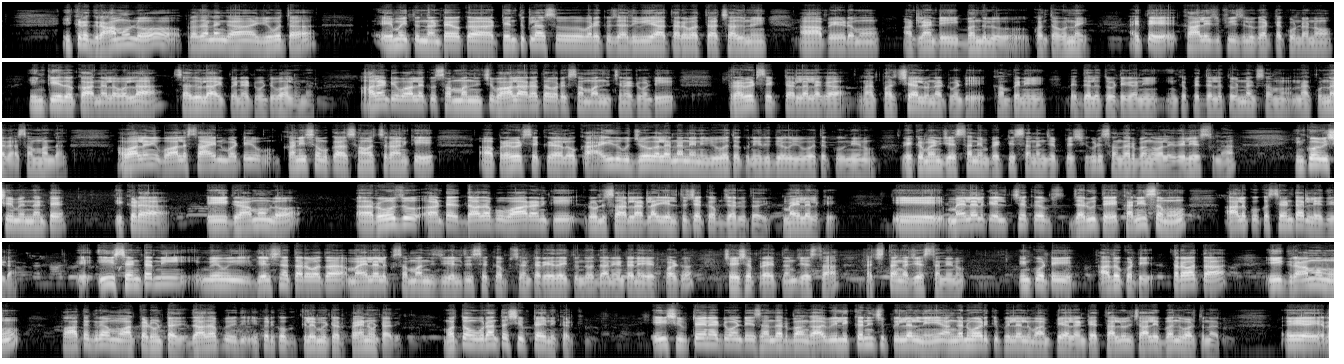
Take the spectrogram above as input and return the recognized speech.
ఇక్కడ గ్రామంలో ప్రధానంగా యువత ఏమవుతుందంటే ఒక టెన్త్ క్లాసు వరకు చదివి ఆ తర్వాత చదువుని ఆపేయడము అట్లాంటి ఇబ్బందులు కొంత ఉన్నాయి. అయితే కాలేజీ ఫీజులు కట్టకుండానో ఇంకేదో కారణాల వల్ల చదువులు ఆగిపోయినటువంటి వాళ్ళు ఉన్నారు అలాంటి వాళ్ళకు సంబంధించి వాళ్ళ అర్హత వరకు సంబంధించినటువంటి ప్రైవేట్ సెక్టర్లలాగా నాకు పరిచయాలు ఉన్నటువంటి కంపెనీ పెద్దలతోటి కానీ ఇంకా పెద్దలతో నాకు సం నాకు ఉన్నది ఆ సంబంధాలు. వాళ్ళని వాళ్ళ స్థాయిని బట్టి కనీసం ఒక సంవత్సరానికి ఆ ప్రైవేట్ సెక్టర్లో ఒక ఐదు ఉద్యోగాలన్నా నేను యువతకు నిరుద్యోగ యువతకు నేను రికమెండ్ చేస్తాను నేను పెట్టిస్తానని చెప్పేసి కూడా సందర్భంగా వాళ్ళకి తెలియజేస్తున్నా. ఇంకో విషయం ఏంటంటే ఇక్కడ ఈ గ్రామంలో రోజు అంటే దాదాపు వారానికి రెండు సార్లు అట్లా హెల్త్ చెకప్ జరుగుతుంది మహిళలకి. ఈ మహిళలకి హెల్త్ చెకప్ జరిగితే కనీసము వాళ్ళకు ఒక సెంటర్ లేదు ఇక్కడ ఈ సెంటర్ని మేము గెలిచిన తర్వాత మహిళలకు సంబంధించి హెల్త్ చెకప్ సెంటర్ ఏదైతుందో దాని వెంటనే ఏర్పాటు చేసే ప్రయత్నం చేస్తా ఖచ్చితంగా చేస్తాను నేను. ఇంకోటి అదొకటి. తర్వాత ఈ గ్రామము పాత గ్రామం అక్కడ ఉంటుంది. దాదాపు ఇది ఇక్కడికి ఒక కిలోమీటర్ పైన ఉంటుంది. మొత్తం ఊరంతా షిఫ్ట్ అయింది ఇక్కడికి. ఈ షిఫ్ట్ అయినటువంటి సందర్భంగా వీళ్ళు ఇక్కడి నుంచి పిల్లల్ని అంగన్వాడికి పిల్లల్ని పంపించాలంటే తల్లులు చాలా ఇబ్బంది పడుతున్నారు.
